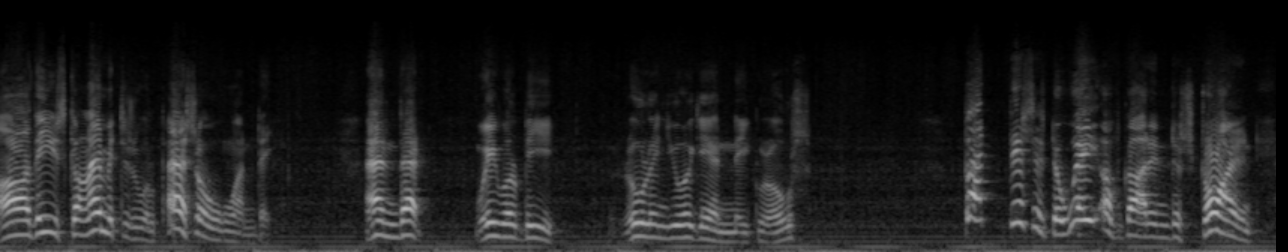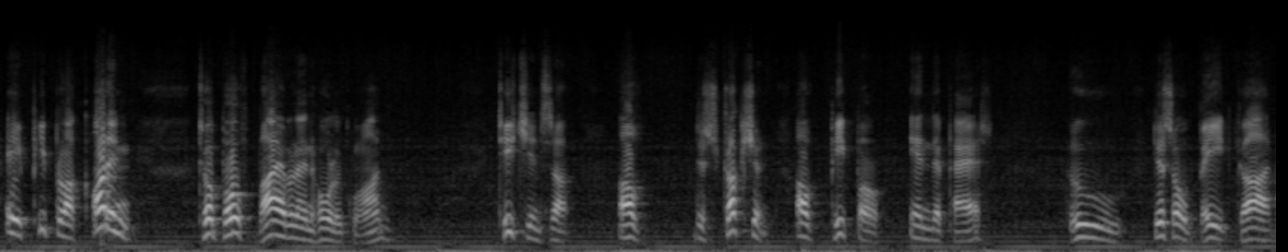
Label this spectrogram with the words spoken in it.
Or these calamities will pass over one day. And that we will be ruling you again, Negroes. But this is the way of God in destroying a people according to both Bible and Holy Quran. Teachings of, of destruction of people in the past who disobeyed God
